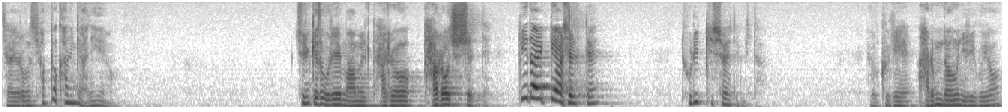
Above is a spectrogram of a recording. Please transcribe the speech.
제가 여러분 협박하는 게 아니에요. 주님께서 우리의 마음을 다뤄 다뤄 주실 때, 깨닫게 하실 때 돌이키셔야 됩니다. 그게 아름다운 일이고요.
